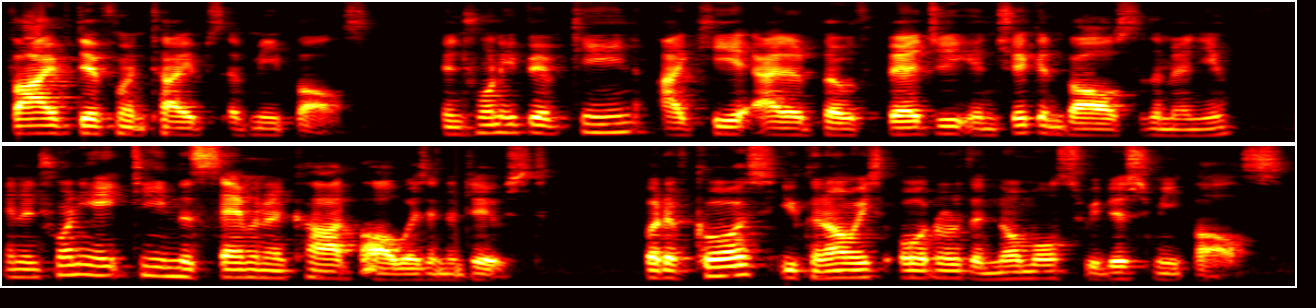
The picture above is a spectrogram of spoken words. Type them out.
five different types of meatballs. In 2015, IKEA added both veggie and chicken balls to the menu, and in 2018, the salmon and cod ball was introduced. But of course, you can always order the normal Swedish meatballs.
